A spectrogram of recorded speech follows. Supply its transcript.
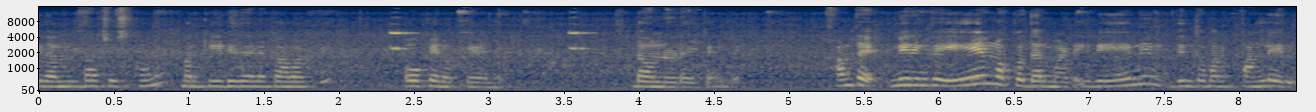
ఇదంతా చూసుకొని మనకి ఈ డిజైన్ కాబట్టి ఓకే నొక్కేయండి. డౌన్లోడ్ అయిపోయింది. అంతే. మీరు ఇంకా ఏం నొక్కొద్దు అనమాట ఇవేమీ దీంతో మనకు పని లేదు.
